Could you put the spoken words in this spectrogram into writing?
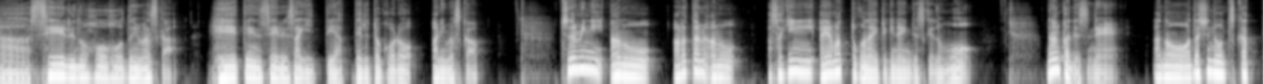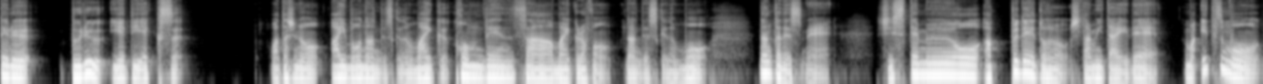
あセールの方法といいますか、閉店セール詐欺ってやってるところありますか？ちなみに、あの、改め、あの、先に謝っとかないといけないんですけども、なんかですね、あの、私の使ってるブルーイエティ X、私の相棒なんですけど、マイク、コンデンサーマイクロフォンなんですけども、なんかですね、システムをアップデートしたみたいで、まあ、いつも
